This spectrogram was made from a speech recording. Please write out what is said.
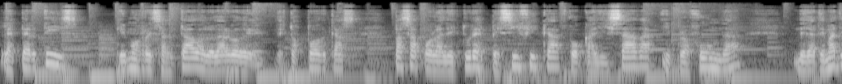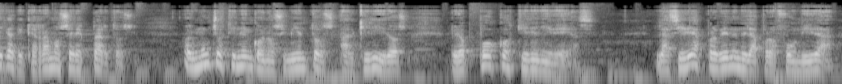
La expertise que hemos resaltado a lo largo de, de estos podcasts pasa por la lectura específica, focalizada y profunda de la temática que querramos ser expertos. Hoy muchos tienen conocimientos adquiridos, pero pocos tienen ideas. Las ideas provienen de la profundidad,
